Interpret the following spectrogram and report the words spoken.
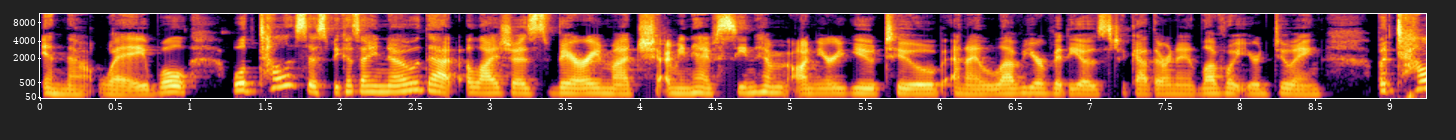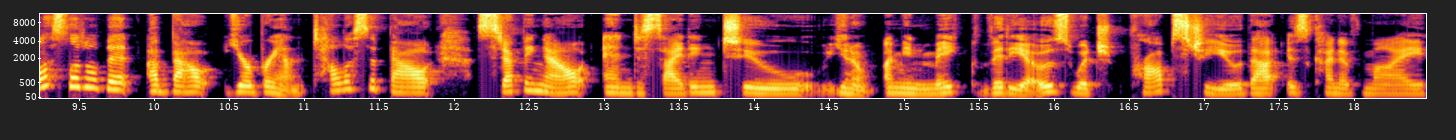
in that way. Well, well, tell us this because I know that Elijah is very much, I mean, I've seen him on your YouTube and I love your videos together and I love what you're doing. But tell us a little bit about your brand. Tell us about stepping out and deciding to, you know, I mean, make videos, which props to you. That is kind of my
